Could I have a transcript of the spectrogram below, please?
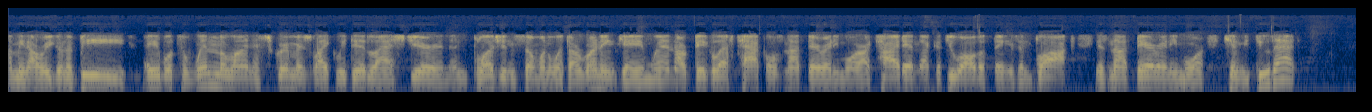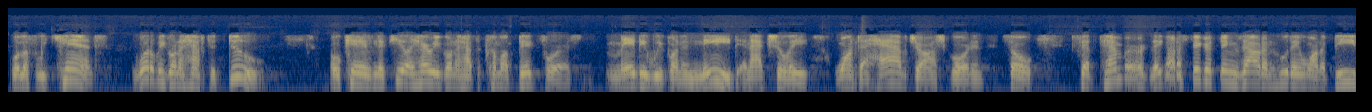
I mean, are we going to be able to win the line of scrimmage like we did last year and, and bludgeon someone with our running game when our big left tackle's not there anymore? Our tight end that could do all the things and block is not there anymore. Can we do that? Well, if we can't, what are we going to have to do? Okay, is N'Keal Harry going to have to come up big for us? Maybe we're going to need and actually want to have Josh Gordon. So September, they got to figure things out on who they want to be,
